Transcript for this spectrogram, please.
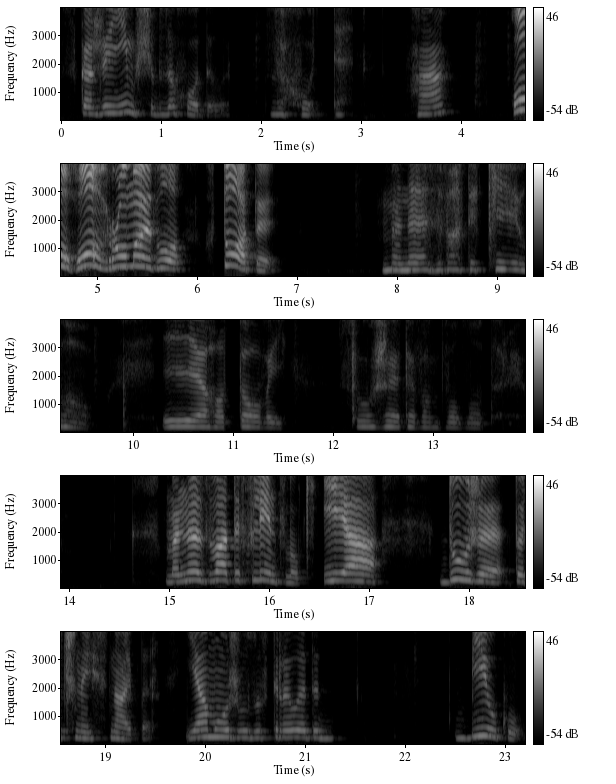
Скажи їм, щоб заходили. Заходьте. Га? Ого, громидло! Хто ти? Мене звати Кілоу. І я готовий служити вам, володарю. Мене звати Флінтлок, і я дуже точний снайпер. Я можу застрелити білку,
